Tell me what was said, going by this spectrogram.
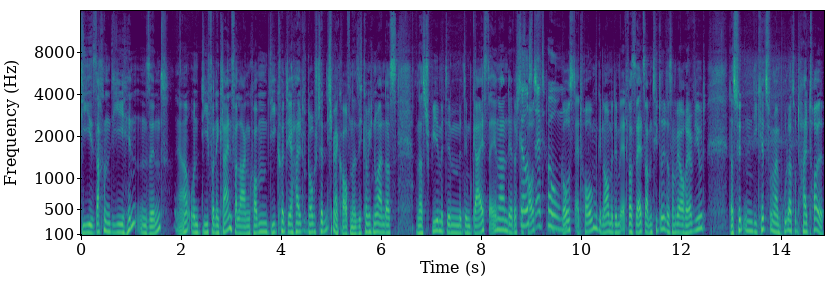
Die Sachen, die hinten sind, ja, und die von den kleinen Verlagen kommen, die könnt ihr halt unter Umständen nicht mehr kaufen. Also ich kann mich nur an das, an das Spiel mit dem, mit dem Geist erinnern, der durch das Ghost Haus. at Home. Ghost at Home, genau, mit dem etwas seltsamen Titel, das haben wir auch reviewed. Das finden die Kids von meinem Bruder total toll.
